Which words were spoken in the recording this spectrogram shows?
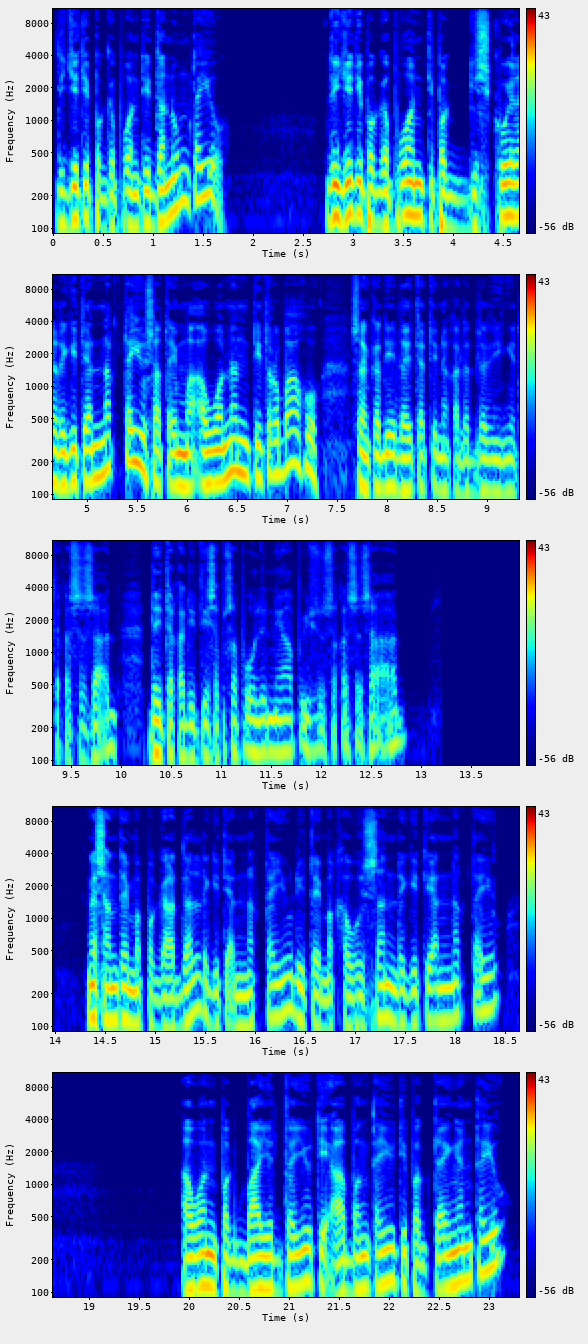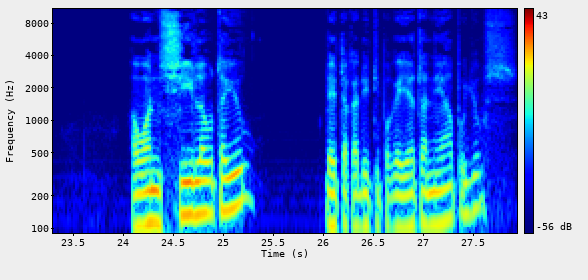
Di ti paggapuan ti danum tayo. Di ti paggapuan ti pag-eskwela rin ti anak tayo sa tayo maawanan ti trabaho. San ka di dahi ta tinakaladlading ita kasasaad? Dahi ta ka di ti sapsapulin ni Apo Isus sa kasasaad? Nga san tayo mapagadal, dagiti anak tayo, di tayo makahusan, dagiti anak tayo awan pagbayad tayo, ti abang tayo, ti pagtaingan tayo, awan silaw tayo, dahita ka ti pagayatan ni Apo Diyos,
